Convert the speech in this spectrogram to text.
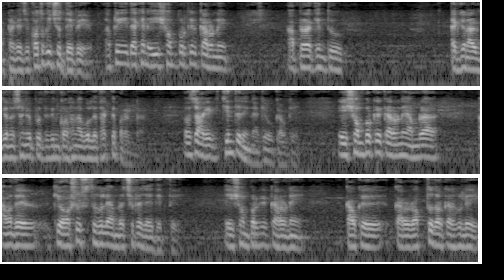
আপনাকে যে কত কিছু দেবে, আপনি দেখেন এই সম্পর্কের কারণে আপনারা কিন্তু একজন আরেকজনের সঙ্গে প্রতিদিন কথা না বললে থাকতে পারেন না। অথচ আগে চিনতেনই না কেউ কাউকে। এই সম্পর্কের কারণে আমরা, আমাদের কেউ অসুস্থ হলে আমরা ছুটে যাই দেখতে। এই সম্পর্কের কারণে কাউকে, কারও রক্ত দরকার হলে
